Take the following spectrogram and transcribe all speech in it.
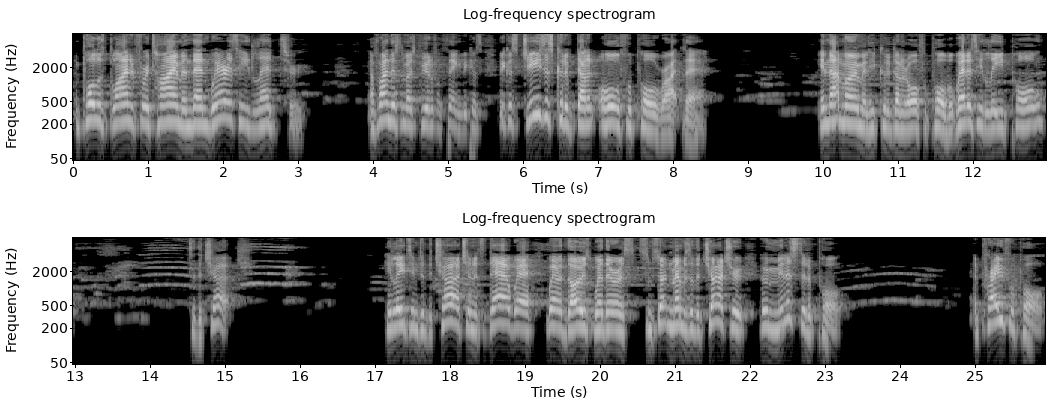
And Paul is blinded for a time, and then where is he led to? I find this the most beautiful thing because, because Jesus could have done it all for Paul right there. In that moment, he could have done it all for Paul. But where does he lead Paul? To the church. He leads him to the church, and it's there where, where those where there are some certain members of the church who, who minister to Paul and pray for Paul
